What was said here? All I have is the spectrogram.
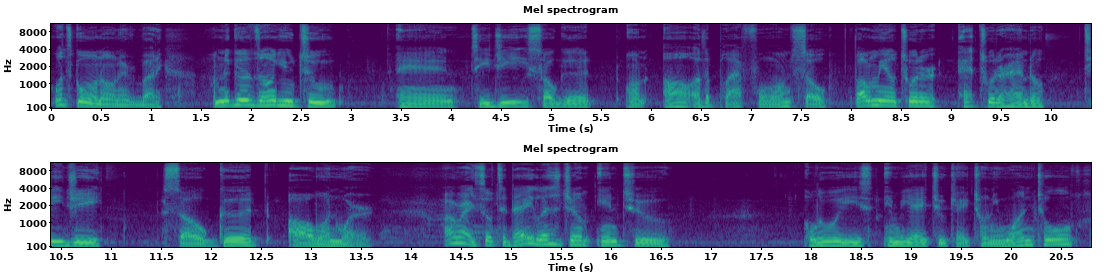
What's going on, everybody? I'm the goods on YouTube and TG So Good on all other platforms. So follow me on Twitter at Twitter handle TG So Good, all one word. All right, so today let's jump into Looyh NBA 2K21 tools.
